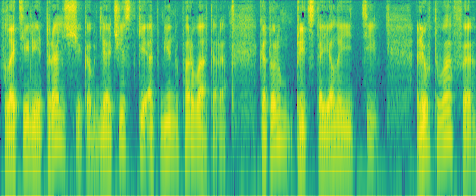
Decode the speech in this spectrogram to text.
флотилии тральщиков для очистки от мин фарватера, которым предстояло идти. Люфтваффе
